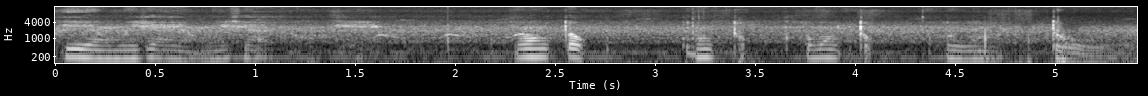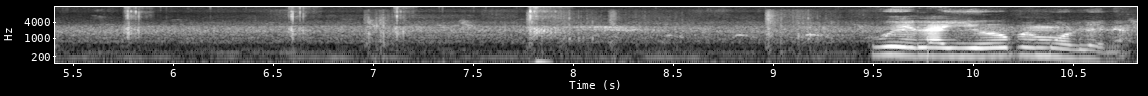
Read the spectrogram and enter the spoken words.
เคยังไม่ใช่ยังไม่ใช่โอเคระวังตกระวังตกระวังตกระวังตกเวลาเยอะไปหมดเลยเนะ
